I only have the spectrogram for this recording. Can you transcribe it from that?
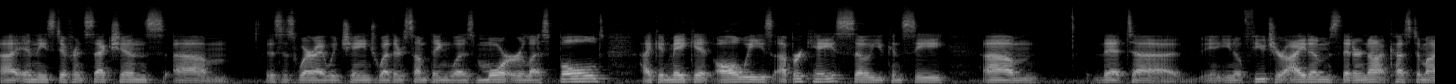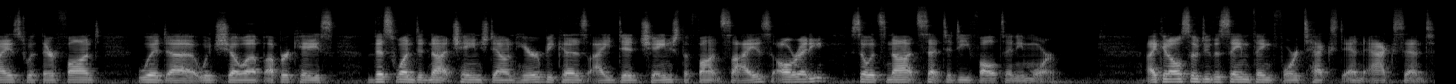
uh, in these different sections. Um, this is where I would change whether something was more or less bold. I can make it always uppercase so you can see um, that uh, you know future items that are not customized with their font would uh, would show up uppercase. This one did not change down here because I did change the font size already, so it's not set to default anymore. I can also do the same thing for text and accent,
